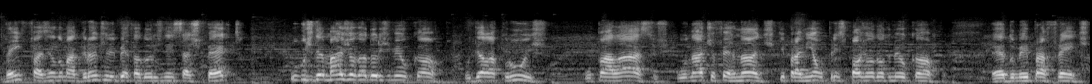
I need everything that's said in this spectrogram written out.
vem fazendo uma grande Libertadores nesse aspecto. Os demais jogadores de meio campo, o De La Cruz, o Palácios, o Nacho Fernandes, que para mim é o principal jogador do meio campo, é, do meio para frente,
